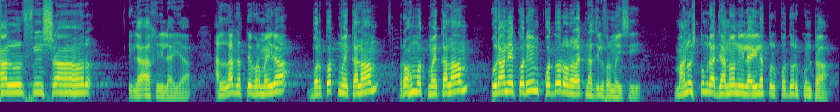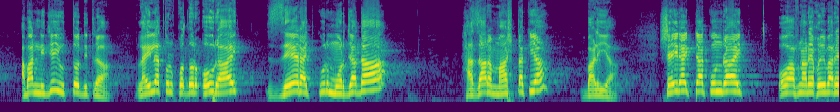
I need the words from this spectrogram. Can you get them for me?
ألف شهر إلى آخر الآية আল্লাহ যাতে ফরমাইরা বরকতময় কালাম রহমতময় কালাম কোরআনে করিম কদর ও রাত নাজিল ফরমাইছি মানুষ তোমরা জানো নি লাইলাতুল কদর কোনটা আবার নিজেই উত্তর দিতরা লাইলাতুল কদর ও রাত যে রাতকুর মর্যাদা হাজার মাস টাকিয়া বাড়িয়া। সেই রাইটটা কোন রাইট ও আপনারে কইবারে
